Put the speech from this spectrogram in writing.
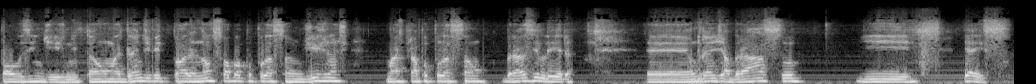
povos indígenas. Então, uma grande vitória não só para a população indígena, mas para a população brasileira. É, um grande abraço e, e é isso.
